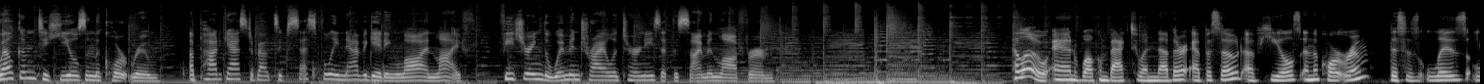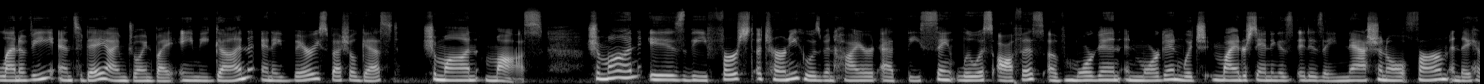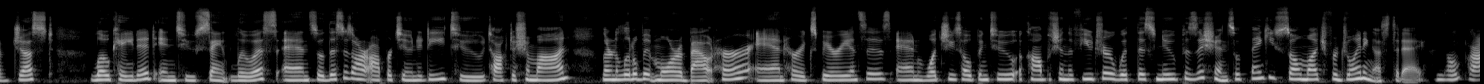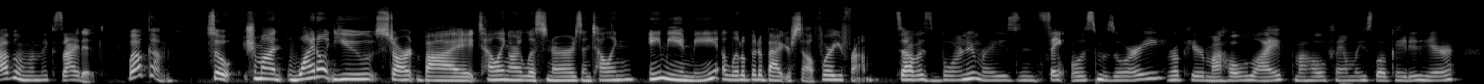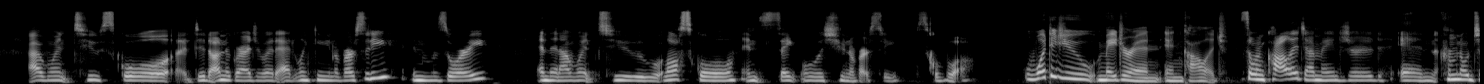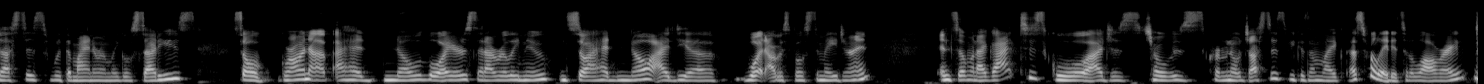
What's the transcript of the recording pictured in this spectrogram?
Welcome to Heels in the Courtroom, a podcast about successfully navigating law and life, featuring the women trial attorneys at the Simon Law Firm. Hello, and welcome back to another episode of Heels in the Courtroom. This is Liz Lenevy, and today I'm joined by Amy Gunn and a very special guest, Shamon Moss. Shamon is the first attorney who has been hired at the St. Louis office of Morgan and Morgan, which my understanding is it is a national firm and they have just located into St. Louis. And so this is our opportunity to talk to Shamon, learn a little bit more about her and her experiences and what she's hoping to accomplish in the future with this new position. So thank you so much for joining us today. No problem. I'm excited. Welcome. So, Shamon, why don't you start by telling our listeners and telling Amy and me a little bit about yourself? Where are you from? So, I was born and raised in St. Louis, Missouri. Grew up here my whole life. My whole family's located here. I went to school, did undergraduate at Lincoln University in Missouri, and then I went to law school in St. Louis University School of Law. What did you major in in college? So, in college, I majored in criminal justice with a minor in legal studies. So growing up, I had no lawyers that I really knew. And so I had no idea what I was supposed to major in. And so when I got to school, I just chose criminal justice because I'm like, that's related to the law, right?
